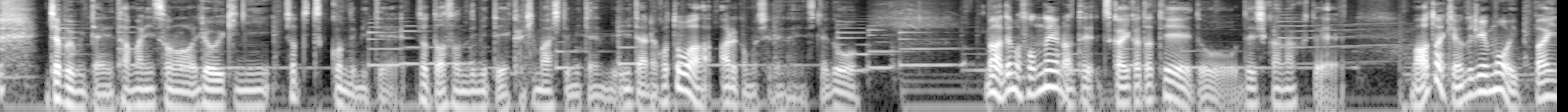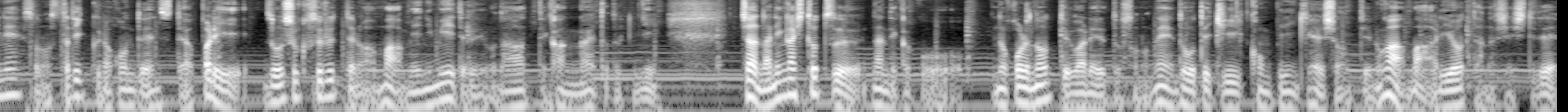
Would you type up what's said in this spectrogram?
ジャブみたいにたまにその領域にちょっと突っ込んでみて、ちょっと遊んでみて、書き回してみたいみたいなことはあるかもしれないんですけど、まあでもそんなような使い方程度でしかなくて、まあ、あとは基本的にもういっぱいね、そのスタティックなコンテンツってやっぱり増殖するっていうのはまあ目に見えてるよなって考えたときに、じゃあ何が一つなんでかこう残るのって言われると、そのね、動的コミュニケーションっていうのがまああるよって話してて、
